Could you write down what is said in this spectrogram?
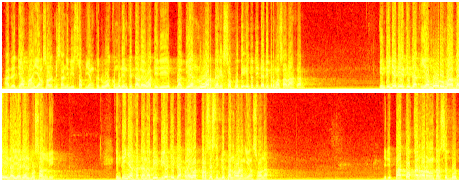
ada jamaah yang sholat misalnya di sop yang kedua kemudian kita lewati di bagian luar dari sop putih itu tidak dipermasalahkan. Intinya dia tidak yamuru ma baina yadil musalli. Intinya kata Nabi dia tidak lewat persis di depan orang yang sholat jadi patokan orang tersebut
